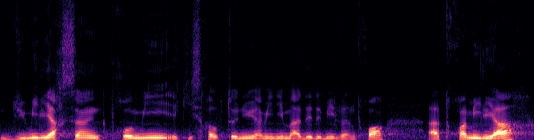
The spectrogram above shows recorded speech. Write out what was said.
du milliard 5 promis et qui sera obtenu à minima dès 2023 à 3 milliards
